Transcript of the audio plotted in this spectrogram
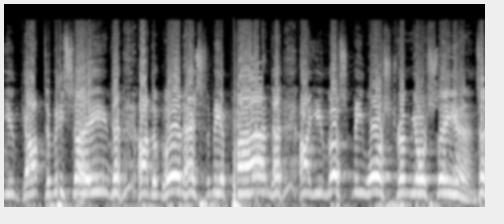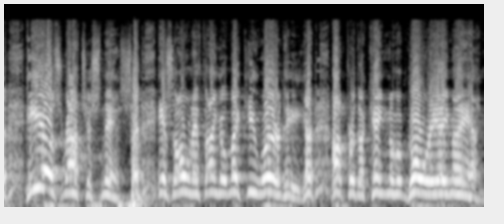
You've got to be saved. The blood has to be applied. You must be washed from your sins. Uh, His righteousness is the only thing that will make you worthy uh, for the kingdom of glory. Amen.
